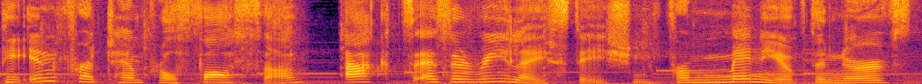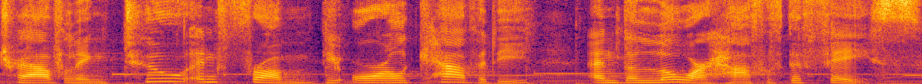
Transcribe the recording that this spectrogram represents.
The infratemporal fossa acts as a relay station for many of the nerves traveling to and from the oral cavity and the lower half of the face.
